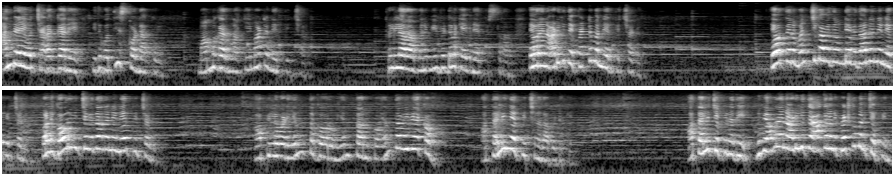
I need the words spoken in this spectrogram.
అంద్రయ్య వచ్చి అడగగానే ఇదిగో తీసుకోండి అంకుల్ మా అమ్మగారు నాకు ఈ మాట నేర్పించారు. ప్రిల్లరా మరి మీ బిడ్డలకు ఏమి నేర్పిస్తున్నారు? ఎవరైనా అడిగితే పెట్టమని నేర్పించండి. ఎవరితోనైనా మంచిగా విధ ఉండే విధానాన్ని నేర్పించండి. వాళ్ళని గౌరవించే విధానాన్ని నేర్పించండి. ఆ పిల్లవాడు ఎంత గౌరవం ఎంత అనుకో ఎంత వివేకం. ఆ తల్లి నేర్పించినది ఆ బిడ్డకి. ఆ తల్లి చెప్పినది నువ్వు ఎవరైనా అడిగితే ఆకలిని పెట్టమని చెప్పింది.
